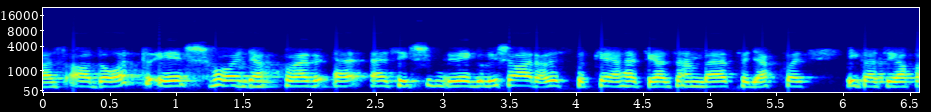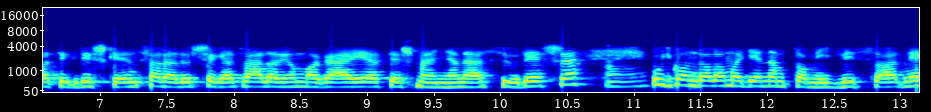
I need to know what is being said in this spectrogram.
az adott, és hogy uh-huh. akkor e, ez is végül is arra ösztökélheti az embert, hogy akkor igazi apatigrisként felelősséget vállaljon magáért, és menjen el szűrésre. Uh-huh. Úgy gondolom, hogy én nem tudom így visszaadni,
